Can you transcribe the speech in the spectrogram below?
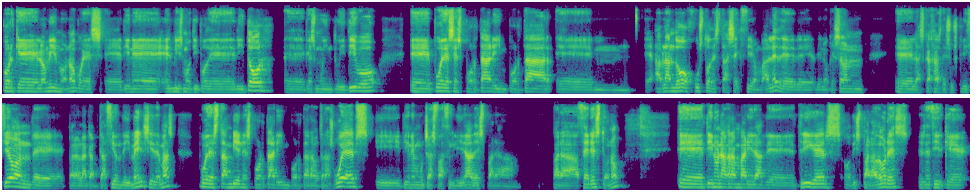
Porque lo mismo, ¿no? Pues tiene el mismo tipo de editor, que es muy intuitivo. puedes exportar e importar, hablando justo de esta sección, ¿vale? de lo que son eh, las cajas de suscripción para la captación de emails y demás. Puedes también exportar e importar a otras webs y tiene muchas facilidades para, para hacer esto, ¿no? Eh, tiene una gran variedad de triggers o disparadores, es decir, que,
